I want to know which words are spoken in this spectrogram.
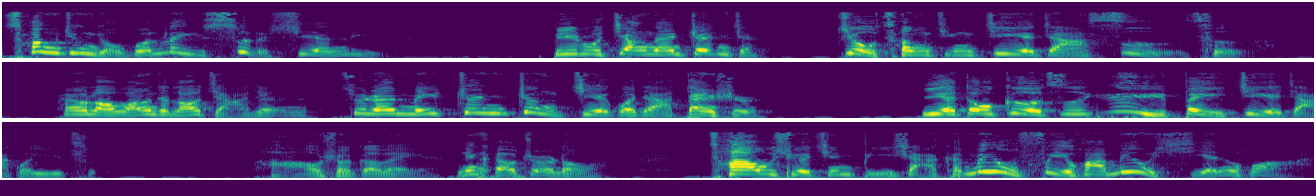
曾经有过类似的先例，比如江南甄家就曾经接驾四次。还有老王家、老贾家，虽然没真正接过驾，但是也都各自预备接驾过一次。好说各位，您可要知道啊，曹雪芹笔下可没有废话，没有闲话呀。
